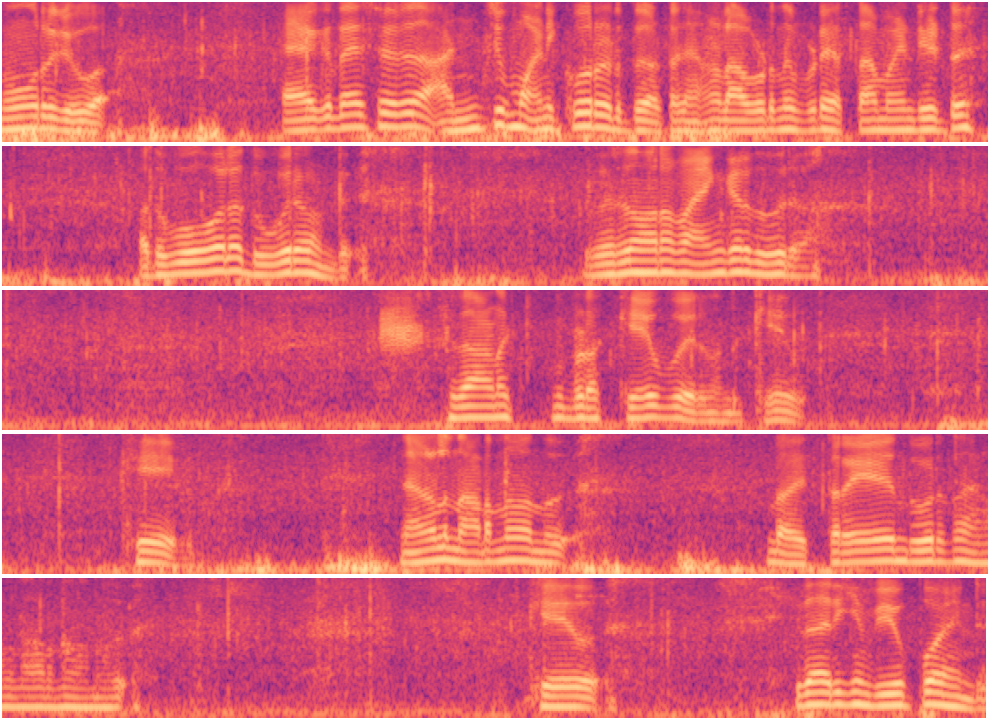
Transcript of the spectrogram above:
നൂറ് രൂപ. ഏകദേശം ഒരു അഞ്ച് മണിക്കൂർ എടുത്തു കേട്ടോ. ഞങ്ങൾ അവിടെ നിന്ന് ഇവിടെ എത്താൻ വേണ്ടിയിട്ട് അതുപോലെ ദൂരമുണ്ട്. ദൂരം എന്ന് പറഞ്ഞാൽ ഭയങ്കര ദൂരമാണ് ഇതാണ് ഇവിടെ കേവ് വരുന്നുണ്ട്. കേവ് കേവ് ഞങ്ങൾ നടന്നു വന്നത്. എന്താ ഇത്രയും ദൂരത്ത് ഞങ്ങൾ നടന്നു വന്നത്. കേവ് ഇതായിരിക്കും വ്യൂ പോയിന്റ്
